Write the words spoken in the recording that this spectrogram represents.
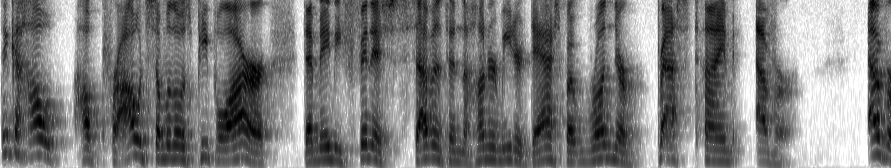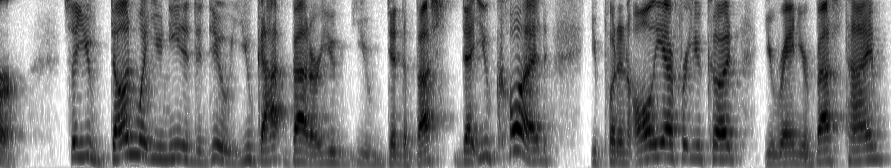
think of how how proud some of those people are that maybe finish seventh in the 100 meter dash, but run their best time ever, ever. So you've done what you needed to do. You got better. You you did the best that you could. You put in all the effort you could. You ran your best time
